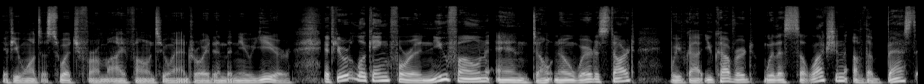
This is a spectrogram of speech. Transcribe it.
if you want to switch from iPhone to Android in the new year. If you're looking for a new phone and don't know where to start, we've got you covered with a selection of the best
